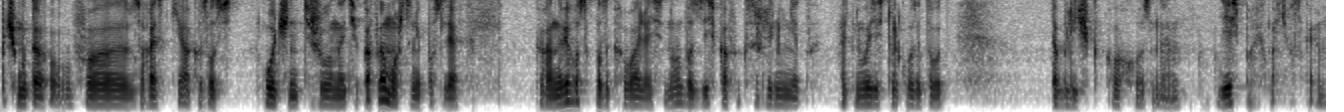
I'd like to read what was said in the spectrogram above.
почему-то в Зарайске оказалось очень тяжело найти кафе. Может, они после коронавируса позакрывались, но вот здесь кафе, к сожалению, нет. от него здесь только вот эта вот табличка колхозная. Здесь парикмахерская.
